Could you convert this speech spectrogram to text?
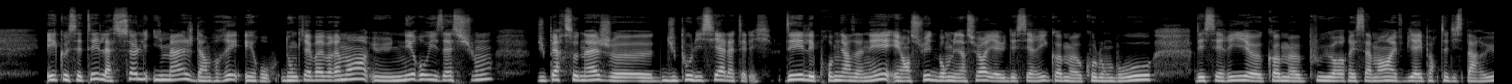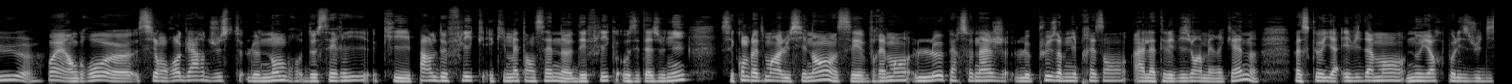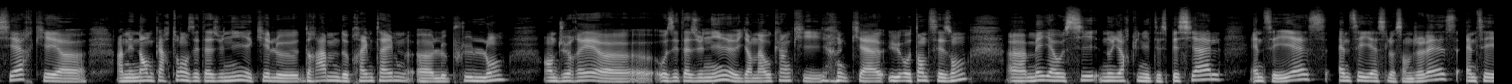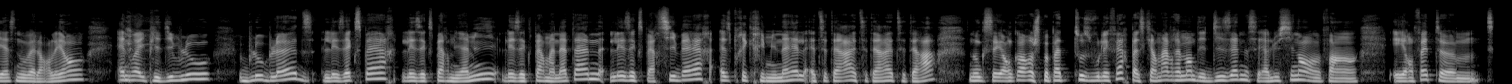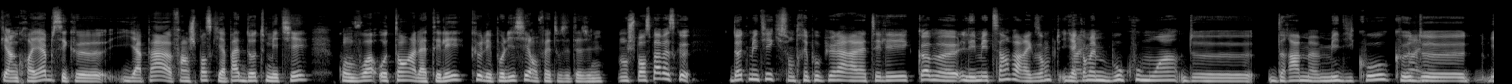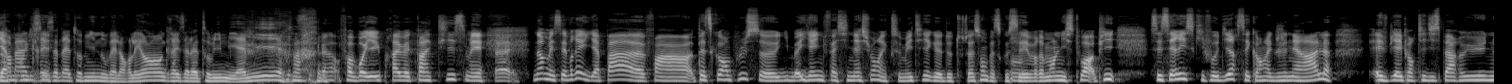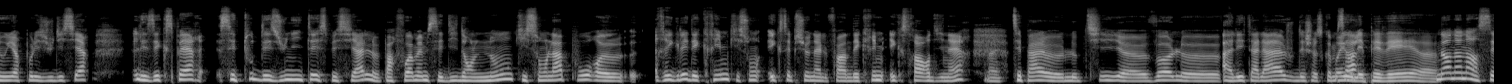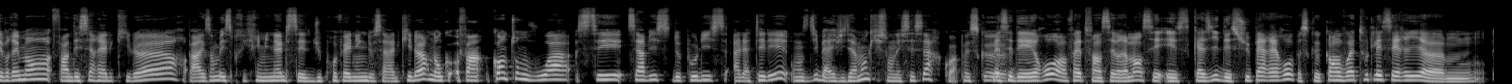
et que c'était la seule image d'un vrai héros. Donc il y avait vraiment une héroïsation du personnage euh, du policier à la télé dès les premières années. Et ensuite bon bien sûr il y a eu des séries comme euh, Colombo des séries euh, comme plus récemment FBI porté disparu ouais en gros si on regarde juste le nombre de séries qui parlent de flics et qui mettent en scène des flics aux États-Unis c'est complètement hallucinant. C'est vraiment le personnage le plus omniprésent à la télévision américaine. Parce qu'il y a évidemment New York Police Judiciaire qui est un énorme carton aux États-Unis et qui est le drame de prime time le plus long en durée euh, aux États-Unis. Il y en a aucun qui qui a eu autant de saisons. Euh, mais il y a aussi New York Unité Spéciale, NCIS, NCIS Los Angeles, NCIS Nouvelle-Orléans, NYPD Blue, Blue Bloods, les experts, les experts Miami, les experts Manhattan, les experts cyber, esprit criminel, etc., etc., etc. Donc c'est encore, je peux pas tous vous les faire parce qu'il y en a vraiment des dizaines. C'est hallucinant. Enfin, et en fait, euh, ce qui est incroyable, c'est que il y a pas, enfin, je pense qu'il y a pas d'autres métiers qu'on voit autant à la télé que les policiers en fait aux États-Unis. Non, je pense pas parce que d'autres métiers qui sont très populaires à la télé, comme euh, les médecins par exemple, il y a quand même beaucoup moins de drames médicaux que de. Il n'y a pas Grey's Anatomy Nouvelle-Orléans, Grey's Anatomy Miami. Enfin, bon, il y a eu Private Practice, mais non, mais c'est vrai, il n'y a pas. Enfin, parce qu'en plus, euh, il y a une fascination avec ce métier de toute façon parce que c'est mm. vraiment l'histoire. Puis ces séries, ce qu'il faut dire, c'est qu'en règle générale, FBI porté disparu, New York Police Judiciaire, les experts, c'est toutes des unités spéciales. Parfois même, c'est dit dans le nom, qui sont là pour euh, régler des crimes qui sont exceptionnels, enfin des crimes extraordinaires. C'est pas euh, le petit euh, vol euh, à l'étalage ou des choses comme oui, ça. Ou les PV. Non, non, non, c'est vraiment, enfin des serial killers. Par exemple, esprit criminel, c'est du profiling de serial killers. Donc, enfin, quand on voit ces services de police à la télé, on se dit, bah évidemment qu'ils sont nécessaires, quoi, parce que. C'est des héros en fait. Enfin, c'est vraiment, c'est quasi des super héros parce que quand on voit toutes les séries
